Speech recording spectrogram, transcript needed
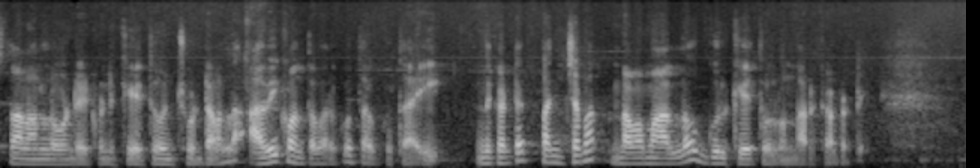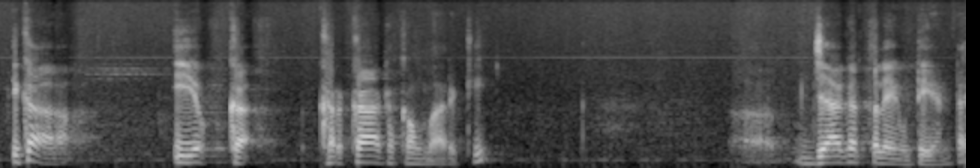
స్థానంలో ఉండేటువంటి కేతువుని చూడటం వల్ల అవి కొంతవరకు తగ్గుతాయి. ఎందుకంటే పంచమ నవమాల్లో గురుకేతువులు ఉన్నారు కాబట్టి. ఇక ఈ యొక్క కర్కాటకం వారికి జాగ్రత్తలు ఏమిటి అంటే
